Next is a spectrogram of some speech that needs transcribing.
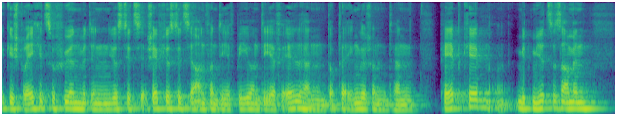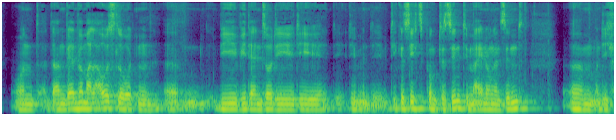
Gespräche zu führen mit den Justiz Chefjustiziaren von DFB und DFL, Herrn Dr. Englisch und Herrn Päbke, mit mir zusammen und dann werden wir mal ausloten, ähm, wie, wie denn so die, die, die, die, Gesichtspunkte sind, die Meinungen sind. Ähm, und ich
